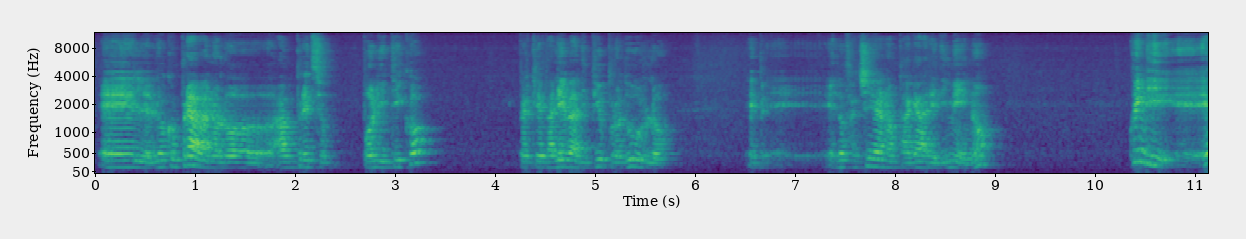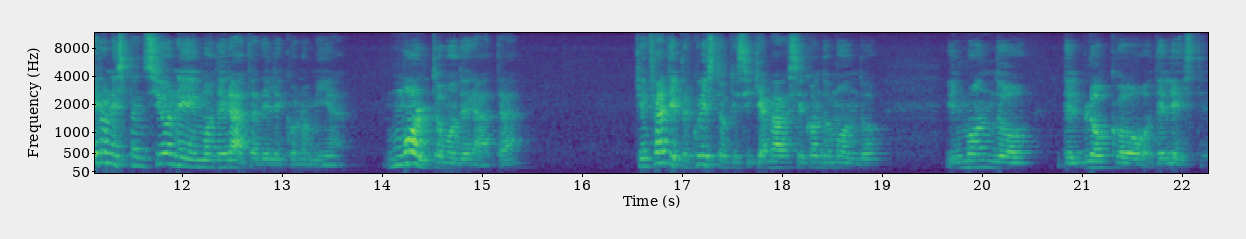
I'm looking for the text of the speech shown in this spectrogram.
E lo compravano a un prezzo politico perché valeva di più produrlo e, e lo facevano pagare di meno. Quindi eh, era un'espansione moderata dell'economia molto moderata che infatti è per questo che si chiamava secondo mondo il mondo del blocco dell'est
